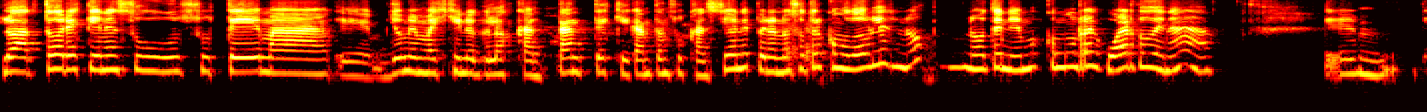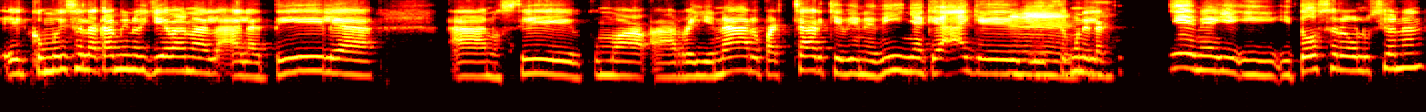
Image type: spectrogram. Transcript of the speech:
los actores tienen sus su temas, eh, yo me imagino que los cantantes que cantan sus canciones, pero nosotros como dobles no, no tenemos como un resguardo de nada. Eh, eh, como dice la Cami, nos llevan a la, tele, a, no sé, como a, rellenar o parchar que viene Viña, que hay, que mm. según el actor tiene y, y, todos se revolucionan,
